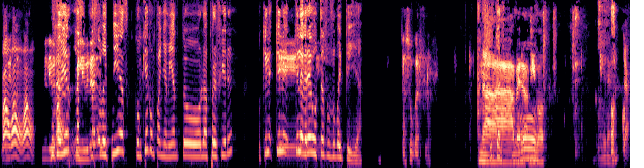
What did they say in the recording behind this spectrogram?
Vamos, vamos, vamos. Me ¿Tú, libraron, Javier, me las, las sopaipillas, con qué acompañamiento las prefiere? ¿O ¿Qué le, qué le, Eh, qué le agrega usted a su sopaipilla? azúcar flor. Nah, pero no. amigo. Mira. Ya.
